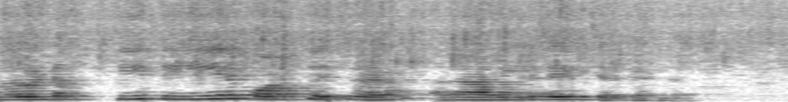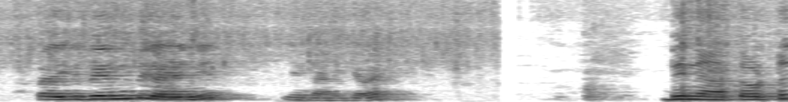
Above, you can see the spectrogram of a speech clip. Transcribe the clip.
അതുകൊണ്ട് തീ തീരെ കുറച്ച് വെച്ച് വേണം അത് ആവിയിൽ വേവിച്ചെടുക്കേണ്ടത്. അപ്പം അതിന് വെന്ത് കഴിഞ്ഞ് ഞാൻ കാണിക്കാം ഇതിനകത്തോട്ട്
